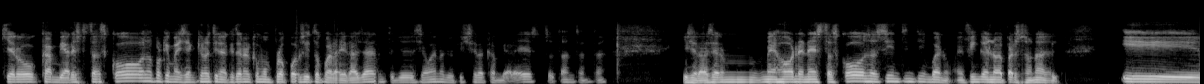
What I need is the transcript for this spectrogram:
quiero cambiar estas cosas, porque me decían que uno tenía que tener como un propósito para ir allá. Entonces yo decía, bueno, yo quisiera cambiar esto, tan, tan, tan. Quisiera ser mejor en estas cosas, sin, bueno, en fin, en lo personal. Y,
